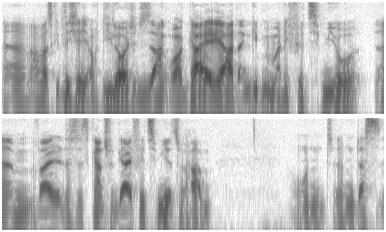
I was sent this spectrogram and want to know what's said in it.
Ähm, aber es gibt sicherlich auch die Leute, die sagen, oh geil, ja, dann gib mir mal die 40 Mio, ähm, weil das ist ganz schön geil, 40 Mio zu haben. Und ähm, das,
